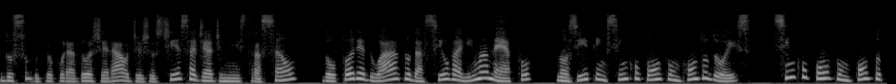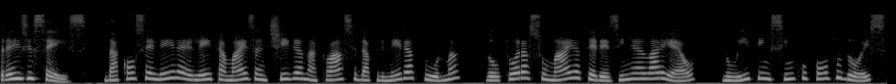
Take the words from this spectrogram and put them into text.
Do Subprocurador-Geral de Justiça de Administração, Dr. Eduardo da Silva Lima Neto, nos itens 5.1.2, 5.1.3 e 6, da conselheira eleita mais antiga na classe da primeira turma, doutora Sumaia Terezinha Elaiel, no item 5.2,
